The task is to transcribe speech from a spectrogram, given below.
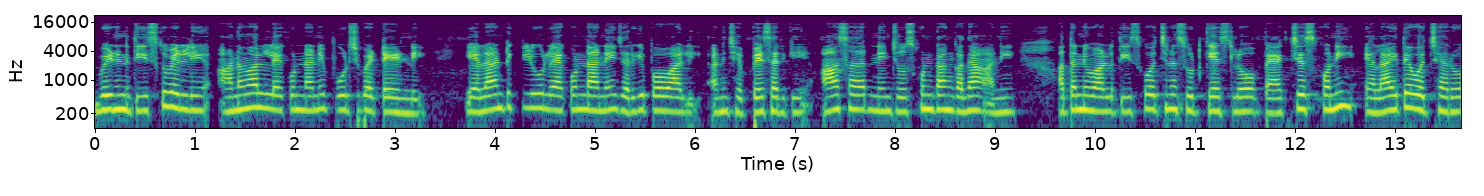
వీడిని తీసుకువెళ్ళి ఆనవాళ్ళు లేకుండానే పూడ్చిపెట్టేయండి. ఎలాంటి క్లూ లేకుండానే జరిగిపోవాలి అని చెప్పేసరికి ఆ సార్ నేను చూసుకుంటాం కదా అని అతన్ని వాళ్ళు తీసుకువచ్చిన సూట్ కేసులో ప్యాక్ చేసుకొని ఎలా అయితే వచ్చారో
